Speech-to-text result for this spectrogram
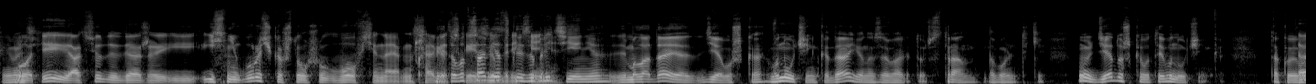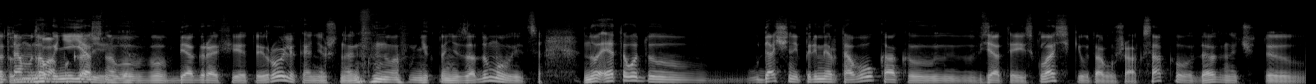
Вот, и отсюда даже и, и Снегурочка, что уж вовсе, наверное, советское Это вот советское изобретение. изобретение. Молодая девушка, внученька, да, ее называли тоже, странно довольно-таки. Ну, дедушка вот и внученька. Такой да, вот там много неясного в, в биографии этой роли, конечно, но никто не задумывается. Но это вот э, удачный пример того, как э, взятое из классики у того же Аксакова, да, значит, э,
